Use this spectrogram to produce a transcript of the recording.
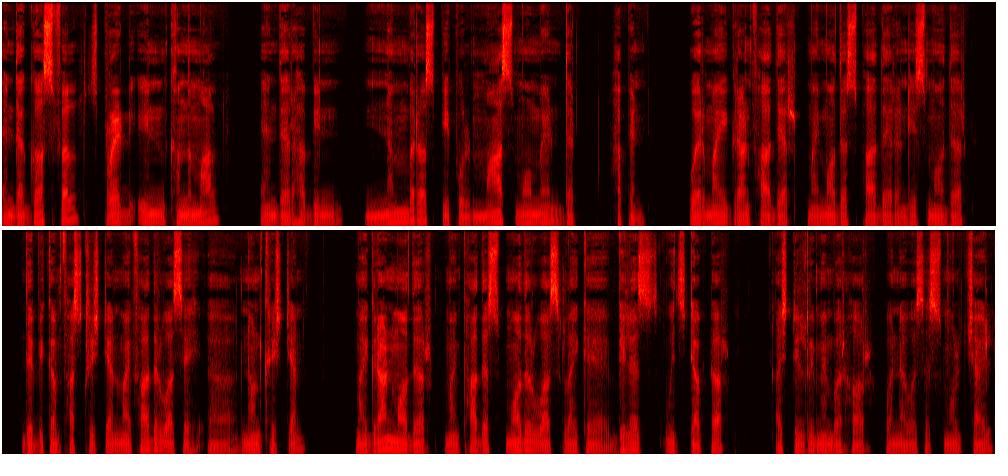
and the gospel spread in Kandhamal and there have been numerous people, mass movement that happened where my grandfather, my mother's father, and his mother, they become first Christian. My father was a uh, non-Christian. My grandmother, my father's mother, was like a village witch doctor. I still remember her when I was a small child.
